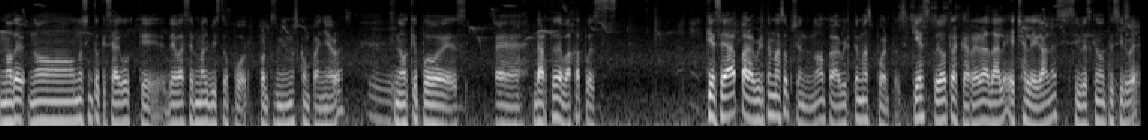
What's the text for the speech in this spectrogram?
no, no, no, siento que sea algo que deba ser mal visto por, por tus mismos compañeros, mm. sino que pues eh, darte de baja, pues que sea para abrirte más opciones, ¿no? Para abrirte más puertas. Si quieres estudiar otra carrera, dale, échale ganas. Y si ves que no te sirve,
